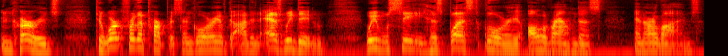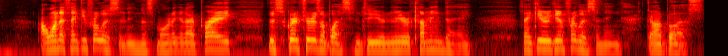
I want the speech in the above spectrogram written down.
encouraged to work for the purpose and glory of God, and as we do, we will see his blessed glory all around us in our lives. I want to thank you for listening this morning, and I pray the scripture is a blessing to you in your coming day. Thank you again for listening. God bless.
